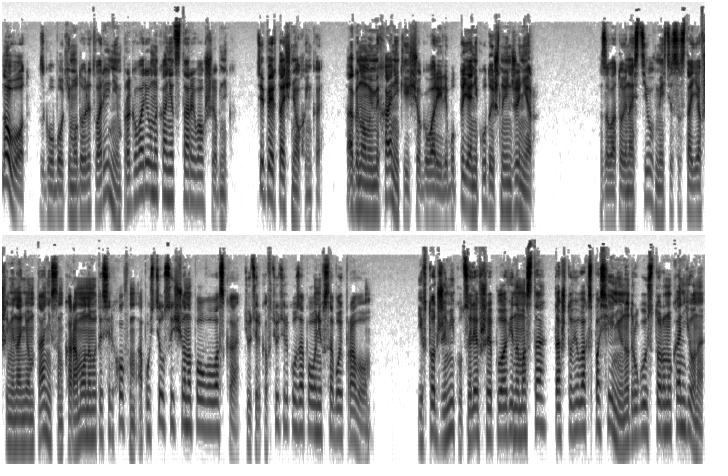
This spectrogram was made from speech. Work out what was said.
«Ну вот», — с глубоким удовлетворением проговорил наконец старый волшебник. «Теперь точнёхонько. А гномы-механики еще говорили, будто я никудышный инженер». Золотой настил вместе со стоявшими на нем Танисом, Карамоном и Тасельхофом опустился еще на пол волоска, тютелька в тютельку заполнив собой пролом. И в тот же миг уцелевшая половина моста, та, что вела к спасению на другую сторону каньона,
